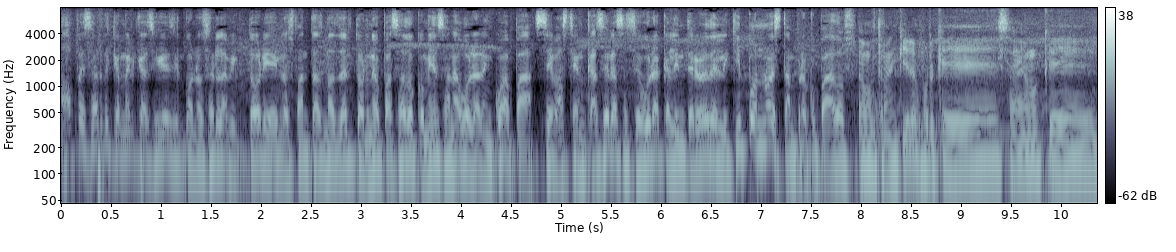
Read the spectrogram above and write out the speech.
A pesar de que América sigue sin conocer la victoria y los fantasmas del torneo pasado comienzan a volar en Cuapa, Sebastián Cáceres asegura que al interior del equipo no están preocupados. Estamos tranquilos porque sabemos que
